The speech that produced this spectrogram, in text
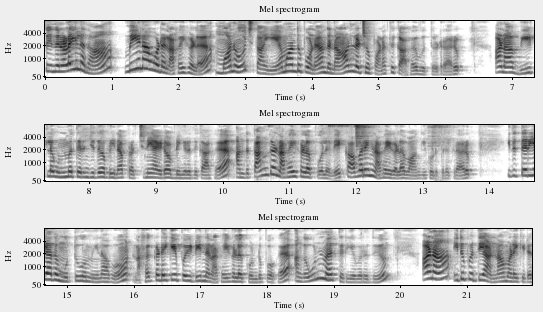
ஸோ இந்த நிலையில தான் மீனாவோட நகைகளை மனோஜ் தான் ஏமாந்து போன அந்த நாலு லட்சம் பணத்துக்காக வித்துடுறாரு. ஆனால் வீட்டில் உண்மை தெரிஞ்சுது அப்படின்னா பிரச்சனையாயிடும் அப்படிங்கிறதுக்காக அந்த தங்க நகைகளை போலவே கவரிங் நகைகளை வாங்கி கொடுத்துருக்கிறாரு. இது தெரியாத முத்துவும் மீனாவும் நகைக்கடைக்கே போயிட்டு இந்த நகைகளை கொண்டு போக அங்கே உண்மை தெரிய வருது. ஆனால் இது பற்றி அண்ணாமலை கிட்ட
